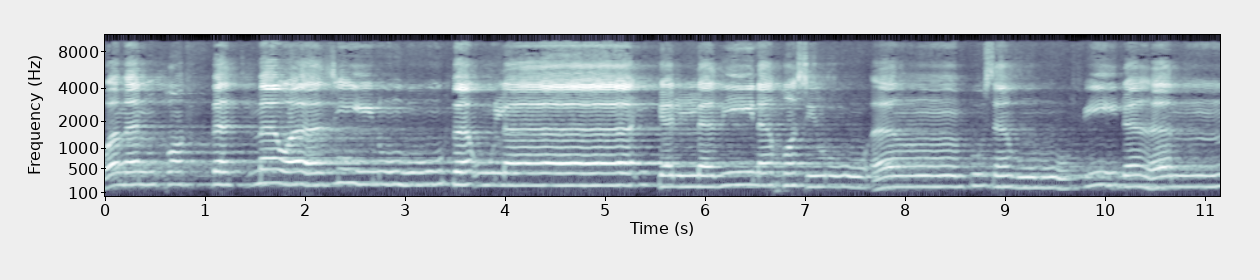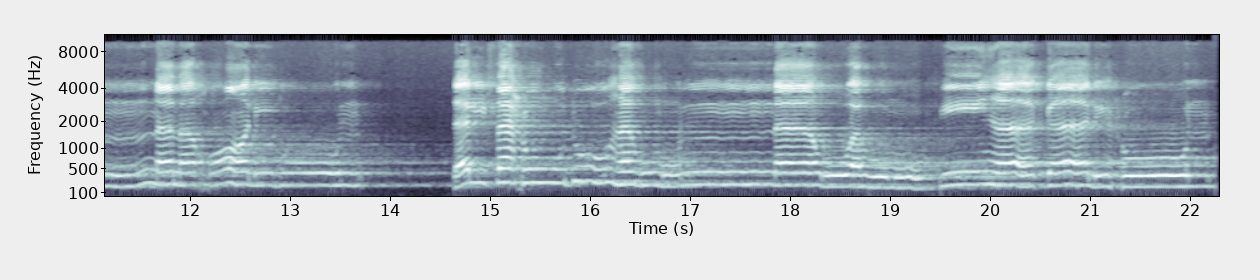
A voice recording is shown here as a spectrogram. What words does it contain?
ومن خفت موازينه فأولئك الذين خسروا أنفسهم في جهنم خالدون. تلفح وجوههم النار وهم فيها كالحون.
